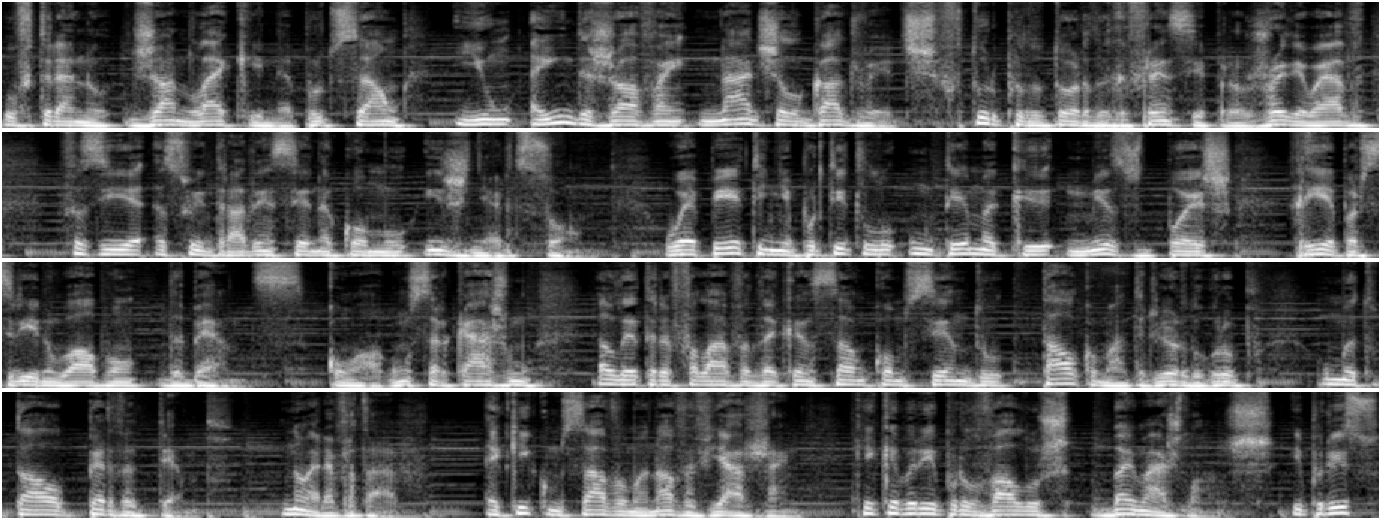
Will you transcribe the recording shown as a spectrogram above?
O veterano John Leckie na produção e um ainda jovem Nigel Godrich, futuro produtor de referência para os Radiohead, fazia a sua entrada em cena como engenheiro de som. O EP tinha por título um tema que, meses depois, reapareceria no álbum The Bands. Com algum sarcasmo, a letra falava da canção como sendo, tal como a anterior do grupo, uma total perda de tempo. Não era verdade. Aqui começava uma nova viagem que acabaria por levá-los bem mais longe. E por isso,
